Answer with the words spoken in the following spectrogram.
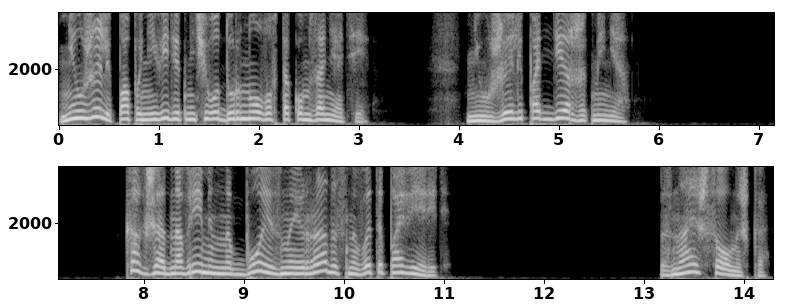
Неужели папа не видит ничего дурного в таком занятии? Неужели поддержит меня? Как же одновременно боязно и радостно в это поверить? «Знаешь, солнышко», —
